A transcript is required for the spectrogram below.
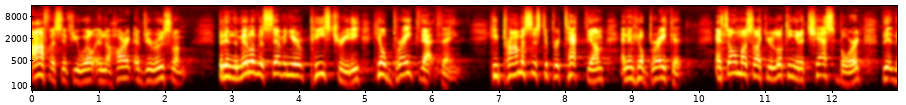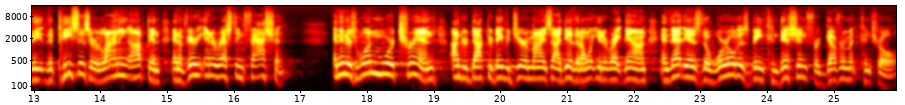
office, if you will, in the heart of Jerusalem. But in the middle of the seven year peace treaty, he'll break that thing. He promises to protect them, and then he'll break it. It's almost like you're looking at a chessboard. The, the, the pieces are lining up in, in a very interesting fashion. And then there's one more trend under Dr. David Jeremiah's idea that I want you to write down, and that is the world is being conditioned for government control.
